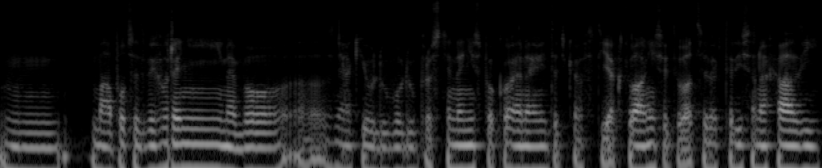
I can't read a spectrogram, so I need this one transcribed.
mm, má pocit vyhoření nebo eh, z nějakého důvodu prostě není spokojený teďka v té aktuální situaci, ve které se nachází,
